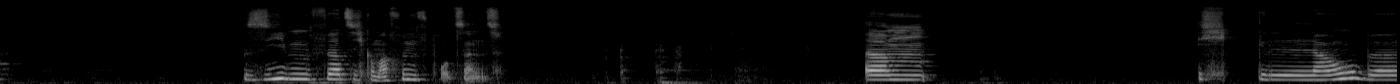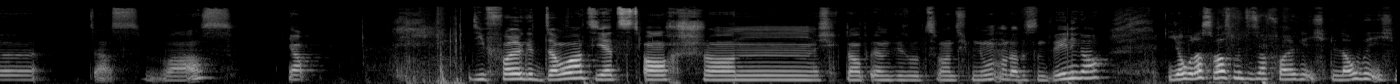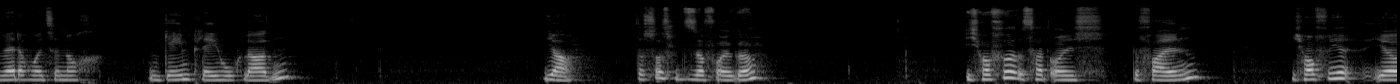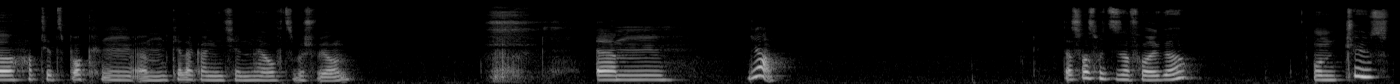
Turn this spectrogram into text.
47,5 Prozent. Ähm, ich glaube, das war's. Ja. Die Folge dauert jetzt auch schon, ich glaube, irgendwie so 20 Minuten oder ein bisschen weniger. Jo, das war's mit dieser Folge. Ich glaube, ich werde heute noch ein Gameplay hochladen. Ja, das war's mit dieser Folge. Ich hoffe, es hat euch gefallen. Ich hoffe, ihr habt jetzt Bock, ein ähm, Kellerkaninchen heraufzubeschwören. Ähm, ja. Das war's mit dieser Folge. Und tschüss.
